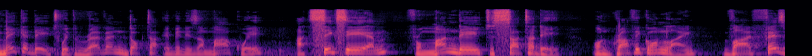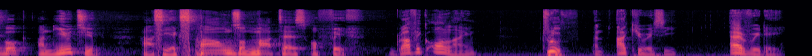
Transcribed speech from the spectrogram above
Make a date with Reverend Dr. Ebenezer Markwei at 6 a.m. from Monday to Saturday on Graphic Online via Facebook and YouTube as he expounds on matters of faith. Graphic Online, truth and accuracy every day.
